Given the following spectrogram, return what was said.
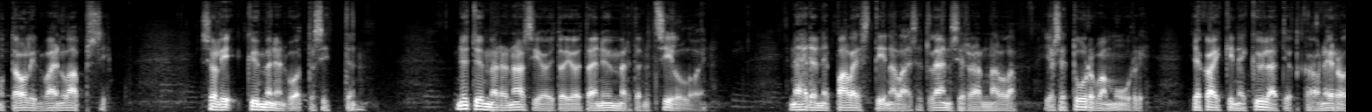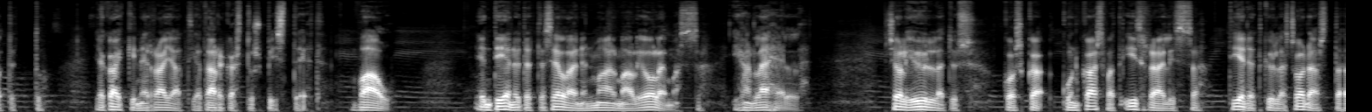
mutta olin vain lapsi. Se oli kymmenen vuotta sitten. Nyt ymmärrän asioita, joita en ymmärtänyt silloin. Nähdä ne palestiinalaiset länsirannalla ja se turvamuuri ja kaikki ne kylät, jotka on erotettu ja kaikki ne rajat ja tarkastuspisteet. Vau! En tiennyt, että sellainen maailma oli olemassa, ihan lähellä. Se oli yllätys, koska kun kasvat Israelissa, tiedät kyllä sodasta,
